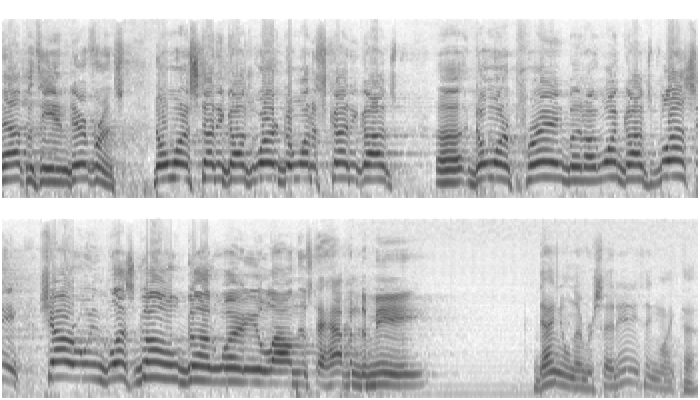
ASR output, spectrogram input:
apathy, indifference. Don't want to study God's Word, don't want to study God's, uh, don't want to pray, but I want God's blessing. Shower with bless. Go, God, why are you allowing this to happen to me? Daniel never said anything like that.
